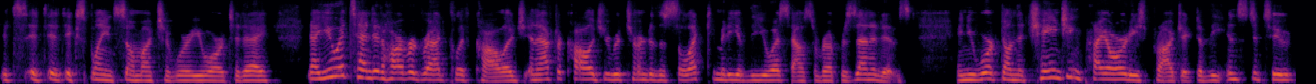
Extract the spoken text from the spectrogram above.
It's, it, it explains so much of where you are today. Now, you attended Harvard Radcliffe College, and after college, you returned to the Select Committee of the U.S. House of Representatives, and you worked on the Changing Priorities Project of the Institute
